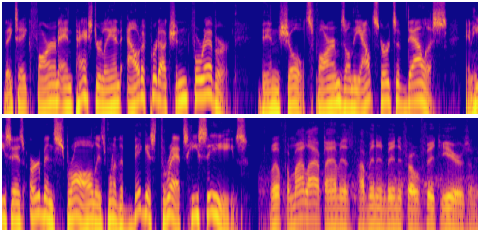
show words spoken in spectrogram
they take farm and pasture land out of production forever. Ben Schultz farms on the outskirts of Dallas, and he says urban sprawl is one of the biggest threats he sees. Well, for my lifetime, I've been in business for over 50 years, and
